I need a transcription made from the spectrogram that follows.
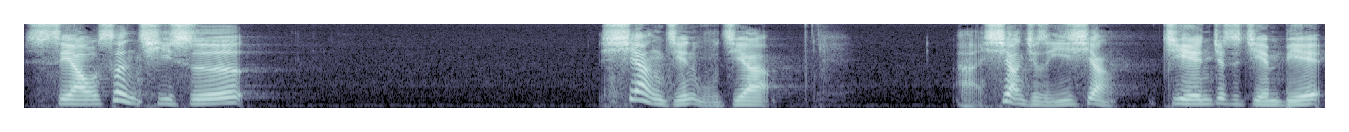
小圣其实，相减五家。啊，相就是一相，简就是简别，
